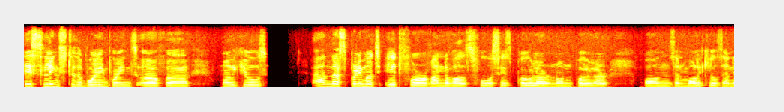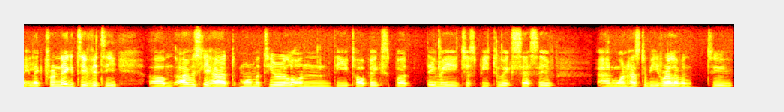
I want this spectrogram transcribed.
This links to the boiling points of uh, molecules and that's pretty much it for van der Waals forces, polar, non-polar bonds and molecules and electronegativity. Um, I obviously had more material on the topics but they may just be too excessive and one has to be relevant to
